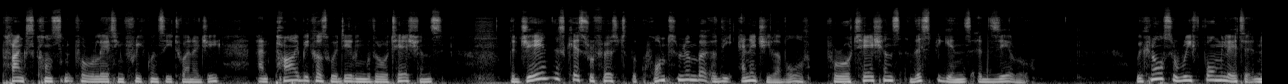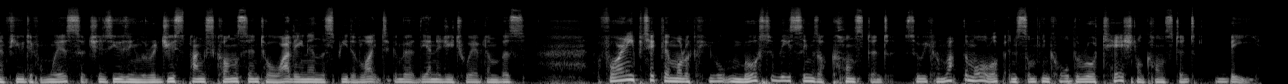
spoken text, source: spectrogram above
Planck's constant for relating frequency to energy, and pi because we're dealing with rotations. The j in this case refers to the quantum number of the energy level. For rotations, this begins at zero. We can also reformulate it in a few different ways, such as using the reduced Planck's constant or adding in the speed of light to convert the energy to wave numbers. For any particular molecule, most of these things are constant, so we can wrap them all up in something called the rotational constant, B.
